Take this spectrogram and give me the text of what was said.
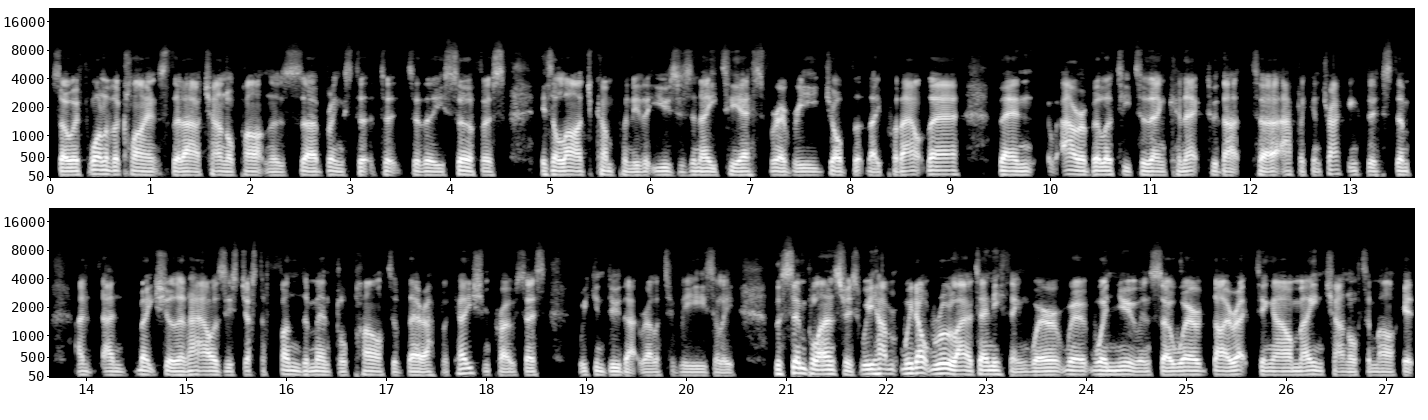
So if one of the clients that our channel partners uh, brings to, to, to the surface is a large company that uses an ATS for every job that they put out there, then our ability to then connect with that uh, applicant tracking system and, and make sure that ours is just a fundamental part of their application process, we can do that relatively relatively easily. The simple answer is we haven't we don't rule out anything. We're we're we're new, and so we're directing our main channel to market.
